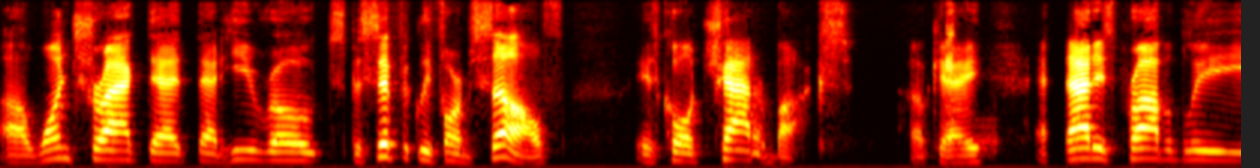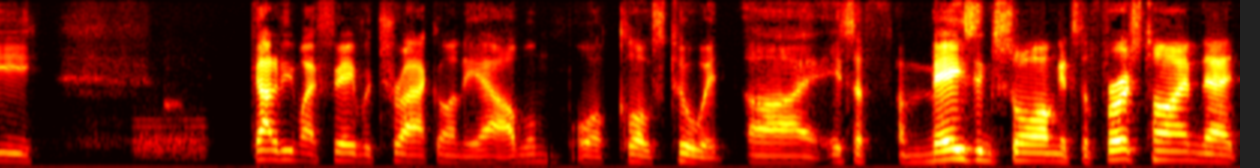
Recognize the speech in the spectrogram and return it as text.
Uh, one track that that he wrote specifically for himself is called Chatterbox. Okay, and that is probably got to be my favorite track on the album or close to it. Uh, it's an amazing song. It's the first time that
